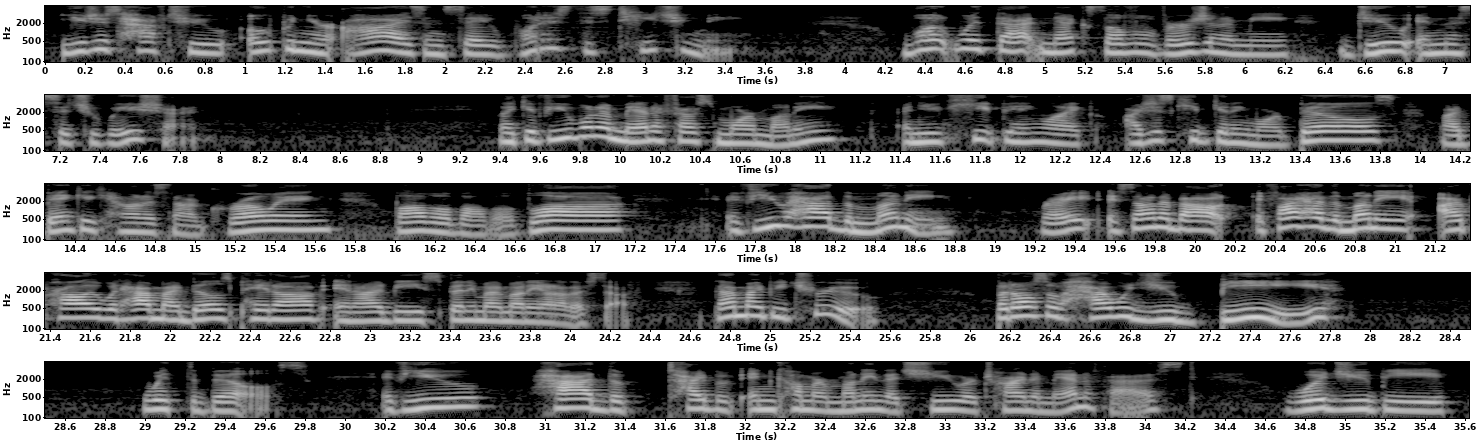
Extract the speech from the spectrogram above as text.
You just have to open your eyes and say, What is this teaching me? What would that next level version of me do in this situation? Like, if you want to manifest more money and you keep being like, I just keep getting more bills, my bank account is not growing, blah, blah, blah, blah, blah. If you had the money, right? It's not about if I had the money, I probably would have my bills paid off and I'd be spending my money on other stuff. That might be true. But also, how would you be with the bills? If you had the type of income or money that you are trying to manifest, would you be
